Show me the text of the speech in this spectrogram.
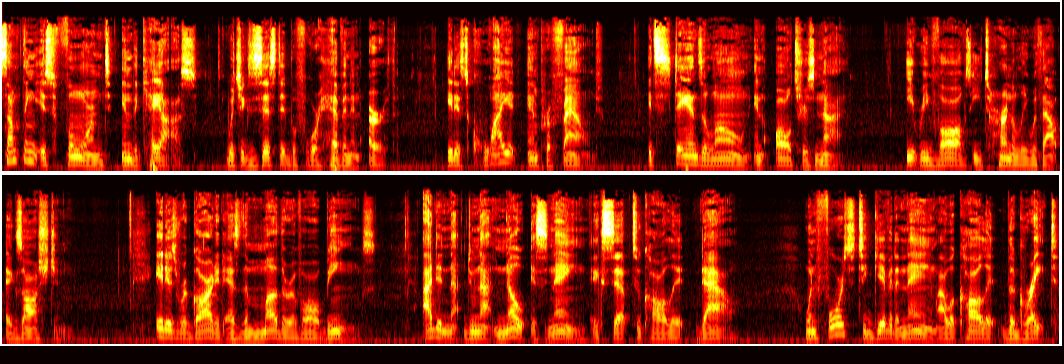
Something is formed in the chaos which existed before heaven and earth. It is quiet and profound. It stands alone and alters not. It revolves eternally without exhaustion. It is regarded as the mother of all beings. I did not do not know its name except to call it Tao. When forced to give it a name, I would call it the Great.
